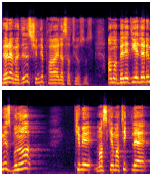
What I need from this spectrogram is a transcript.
veremediniz. Şimdi parayla satıyorsunuz. Ama belediyelerimiz bunu kimi maskematikle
